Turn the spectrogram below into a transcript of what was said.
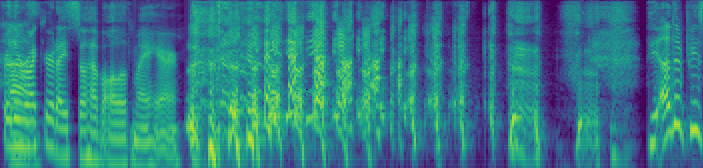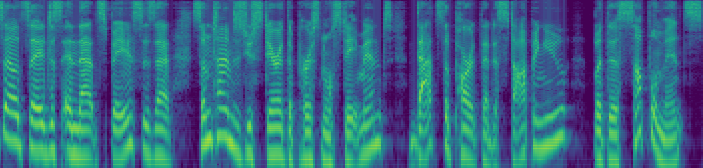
For the uh, record, I still have all of my hair. the other piece I would say, just in that space, is that sometimes as you stare at the personal statement, that's the part that is stopping you. But the supplements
